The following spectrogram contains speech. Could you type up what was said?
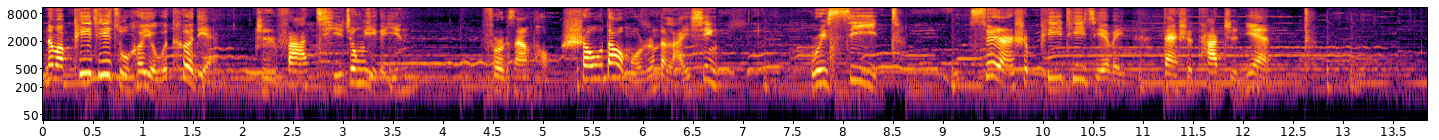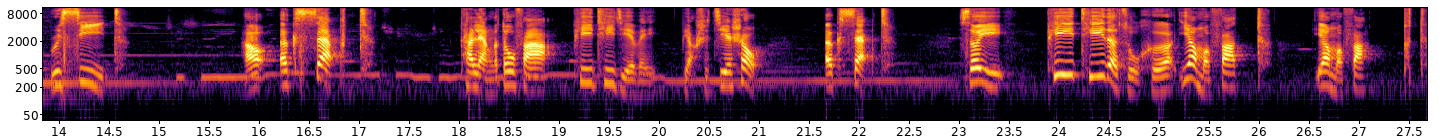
那么 PT 组合有个特点，只发其中一个音。For example，收到某人的来信，receipt。虽然是 pt 结尾，但是它只念 t。receipt。好，accept，它两个都发 pt 结尾，表示接受。accept，所以 pt 的组合要么发 t，要么发 pt，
